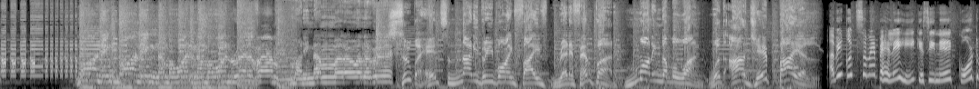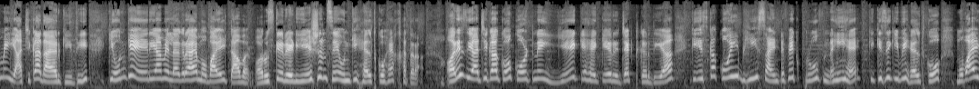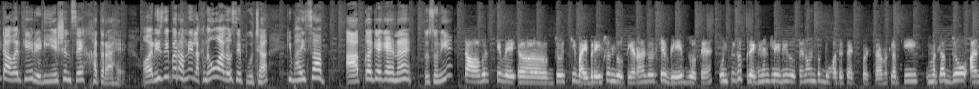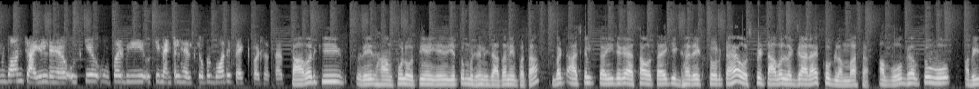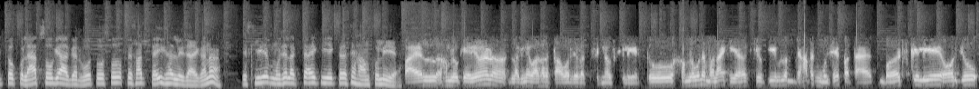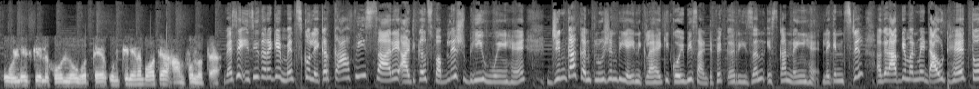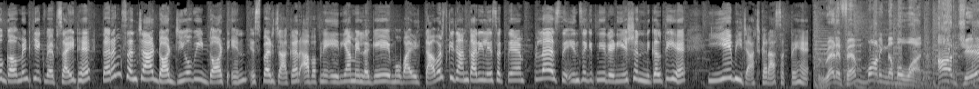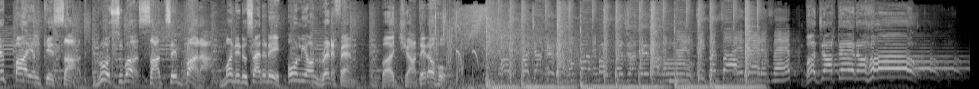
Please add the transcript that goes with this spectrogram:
Morning, morning, number one, number one, Red FM. Morning, number one, Red. Super hits 93.5 Red FM पर morning number one with RJ Payal अभी कुछ समय पहले ही किसी ने court में याचिका दायर की थी कि उनके एरिया में लग रहा है मोबाइल टावर और उसके रेडिएशन से उनकी हेल्थ को है खतरा और इस याचिका को कोर्ट ने ये कह के रिजेक्ट कर दिया कि इसका कोई भी साइंटिफिक प्रूफ नहीं है कि किसी की भी हेल्थ को मोबाइल टावर के रेडिएशन से खतरा है। और इसी पर हमने लखनऊ वालों से पूछा कि भाई साहब आपका क्या कहना है? तो सुनिए। टावर्स के जो इसकी वाइब्रेशन होती है ना जो इसके वेव्स होते हैं उनसे जो प्रेग्नेंट लेडीज़ होते हैं ना उन पर बहुत इफ़ेक्ट पड़ता है। मतलब कि मतलब जो अनबॉर्न चाइल्ड है उसके ऊपर भी उसकी मेंटल हेल्थ के ऊपर बहुत इफ़ेक्ट पड़ सकता है। टावर की रेज हार्मफुल होती है ये ये तो मुझे नहीं ज़्यादा नहीं पता। बट आजकल कई जगह ऐसा होता है कि घर एक फ्लोर का है और उस पर टावर लग जा रहा है खूब लंबा सा। अब वो घर तो वो अभी तो कोलैप्स हो गया अगर वो तो उसको अपने साथ कई घर ले जाएगा ना। इसलिए मुझे लगता है कि एक तरह से हार्मफुल ही है। पायल हम लोग के एरिया में लगने वाला टावर जो सिग्नल्स के लिए तो हम लोगों ने मना किया क्योंकि मतलब जहाँ तक मुझे पता है बर्ड्स के लिए और जो ओल्ड एज के लोग होते हैं उनके लिए ना बहुत यार हार्मफुल होता है। वैसे इसी तरह के मिथ्स को लेकर काफ़ी सारे आर्टिकल्स पब्लिश भी हुए हैं जिनका कंक्लूजन भी यही निकला है कि कोई भी साइंटिफिक रीजन इसका नहीं है। लेकिन स्टिल अगर आपके मन में डाउट है तो गवर्नमेंट की एक वेबसाइट है Tarang Sanchar dot G O V dot in इस पर जाकर आप अपने एरिया में लगे मोबाइल टावर्स की जानकारी ले सकते हैं प्लस इनसे कितनी रेडिएशन निकलती है ये भी जाँच करा सकते हैं। Red F M morning number one R J Payal के साथ रोज सुबह सात से बारह Monday to Saturday only on Red F M बजाते रहो। बजाते रहो।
